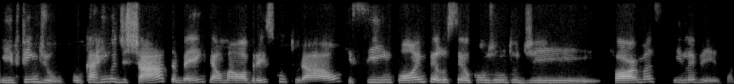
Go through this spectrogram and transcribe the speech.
e Finju. O carrinho de chá também, que é uma obra escultural que se impõe pelo seu conjunto de formas e leveza.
